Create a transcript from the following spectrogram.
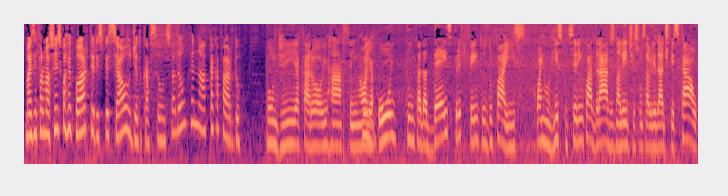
Mais informações com a repórter especial de Educação do Estadão, Renata Capardo. Bom dia, Carol e Hassen. Olha, oito em cada dez prefeitos do país correm o risco de serem enquadrados na lei de responsabilidade fiscal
